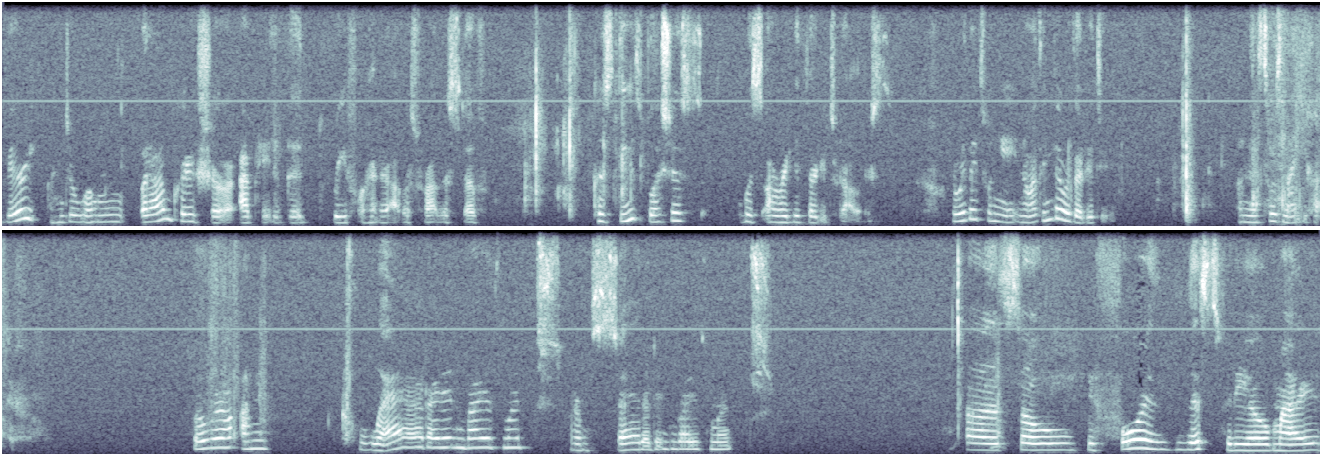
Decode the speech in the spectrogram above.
very underwhelming, but I'm pretty sure I paid a good three, four hundred dollars for all this stuff. Cause these blushes was already thirty-two dollars. Or were they twenty-eight? No, I think they were thirty-two. And this was ninety-five overall, I'm glad I didn't buy as much, but I'm sad I didn't buy as much. Uh, so before this video, my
